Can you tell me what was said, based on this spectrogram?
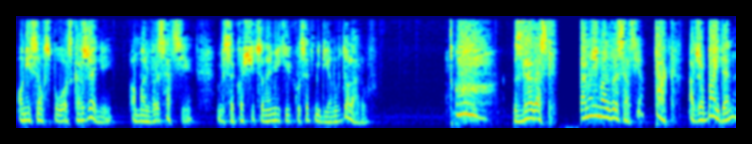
Oni są współoskarżeni o malwersację w wysokości co najmniej kilkuset milionów dolarów. Zdrada stanu i malwersacja? Tak. A Joe Biden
